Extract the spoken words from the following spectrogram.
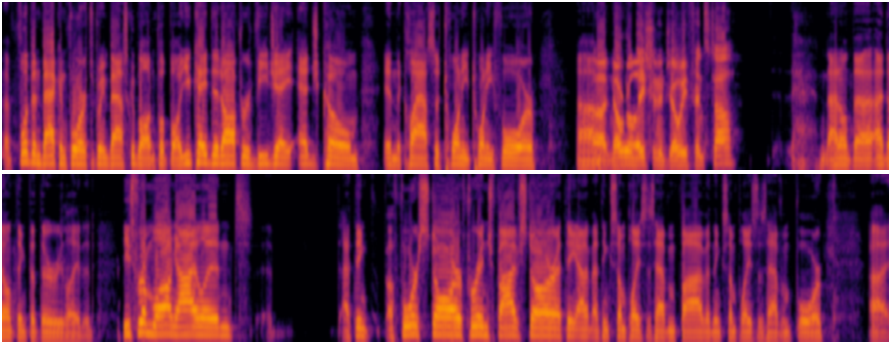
uh, flipping back and forth between basketball and football. UK did offer VJ Edgecombe in the class of 2024. Um, uh, no relation to Joey Finstyle. I don't. Th- I don't think that they're related. He's from Long Island. I think a four star, fringe five star. I think. I, I think some places have him five. I think some places have him four. Uh,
